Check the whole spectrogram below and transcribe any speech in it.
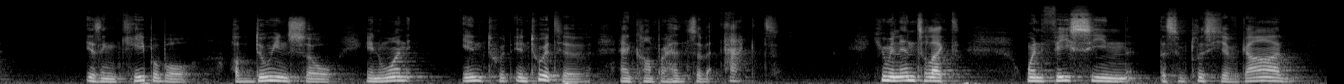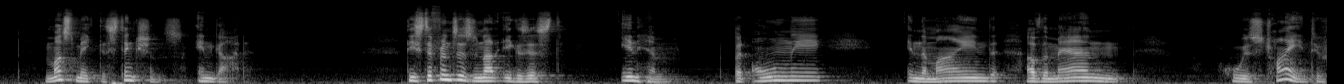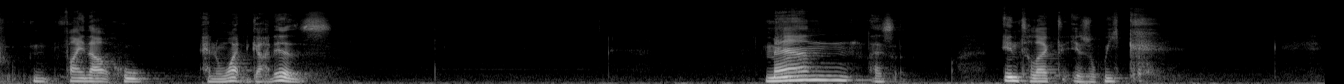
is incapable of doing so in one intu- intuitive and comprehensive act. Human intellect, when facing the simplicity of God, must make distinctions in God. These differences do not exist in Him, but only in the mind of the man who is trying to find out who and what God is. Man, as intellect, is weak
